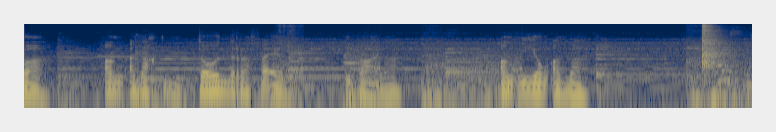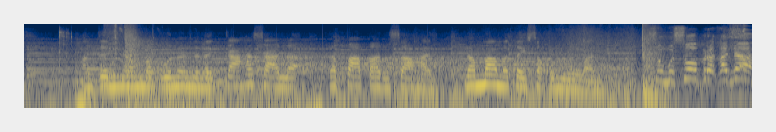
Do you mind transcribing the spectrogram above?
Ba ang anak ni Don Rafael Ibarra? Ang iyong ama? Ang ganyang magulang na nagkakasala, napaparusahan, namamatay sa kulungan. Sumusobra ka na!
